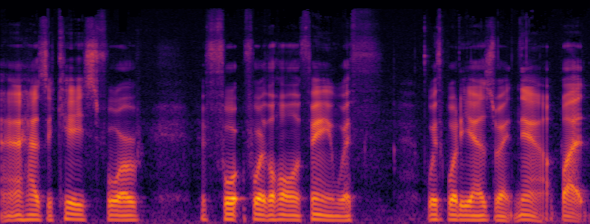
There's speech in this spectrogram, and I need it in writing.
has a case for for for the Hall of Fame with with what he has right now. But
